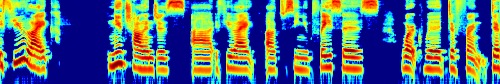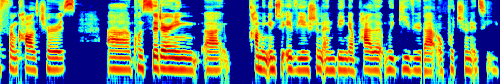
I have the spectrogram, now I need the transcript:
if you like new challenges, uh, if you like uh, to see new places, work with different different cultures, uh, considering uh, coming into aviation and being a pilot, we give you that opportunity.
